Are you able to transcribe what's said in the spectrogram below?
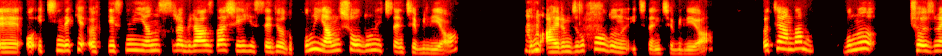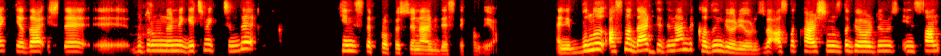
e, o içindeki öfkesinin yanı sıra biraz da şeyi hissediyorduk. Bunun yanlış olduğunu içten içe biliyor. Bunun ayrımcılık olduğunu içten içe biliyor. Öte yandan bunu çözmek ya da işte e, bu durumun önüne geçmek için de kendisi de profesyonel bir destek alıyor. Hani bunu aslında dert edinen bir kadın görüyoruz ve aslında karşımızda gördüğümüz insan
